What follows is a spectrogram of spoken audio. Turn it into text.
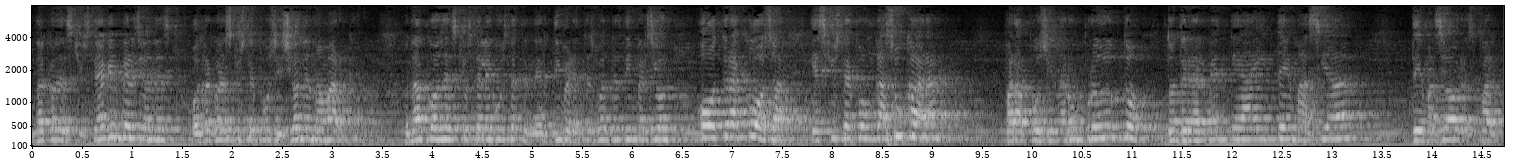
Una cosa es que usted haga inversiones, otra cosa es que usted posicione una marca. Una cosa es que a usted le guste tener diferentes fuentes de inversión, otra cosa es que usted ponga su cara para posicionar un producto donde realmente hay demasiado, demasiado respaldo.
